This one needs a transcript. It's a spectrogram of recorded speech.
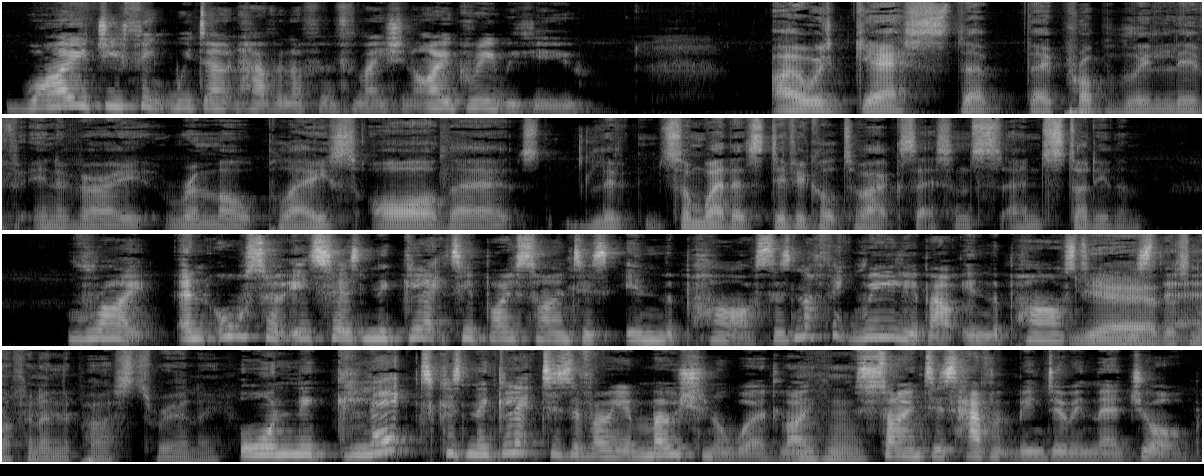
why do you think we don't have enough information? I agree with you. I would guess that they probably live in a very remote place, or they're live somewhere that's difficult to access and and study them. Right. And also, it says neglected by scientists in the past. There's nothing really about in the past Yeah, there's nothing in the past really. Or neglect, because neglect is a very emotional word, like Mm-hmm. scientists haven't been doing their job.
